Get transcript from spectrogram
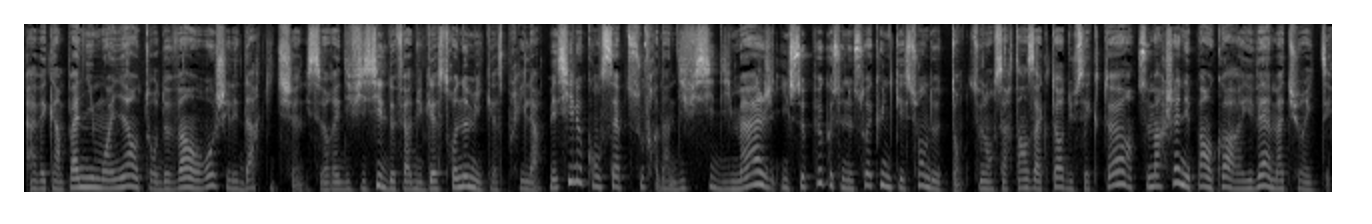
avec un panier moyen autour de 20 euros chez les dark kitchen. Il serait difficile de faire du gastronomique à ce prix-là. Mais si le concept souffre d'un déficit d'image, il se peut que ce ne soit qu'une question de temps. Selon certains acteurs du secteur, ce marché n'est pas encore arrivé à maturité.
